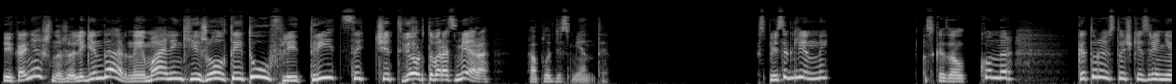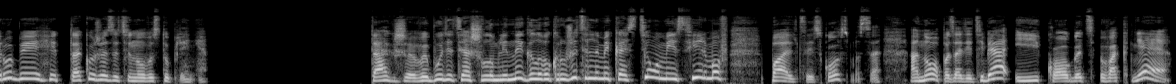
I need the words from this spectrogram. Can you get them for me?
И, конечно же, легендарные маленькие желтые туфли 34 размера. Аплодисменты. Список длинный. — сказал Коннор, который с точки зрения Руби и так уже затянул выступление. Также вы будете ошеломлены головокружительными костюмами из фильмов «Пальцы из космоса», «Оно позади тебя» и «Коготь в окне».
